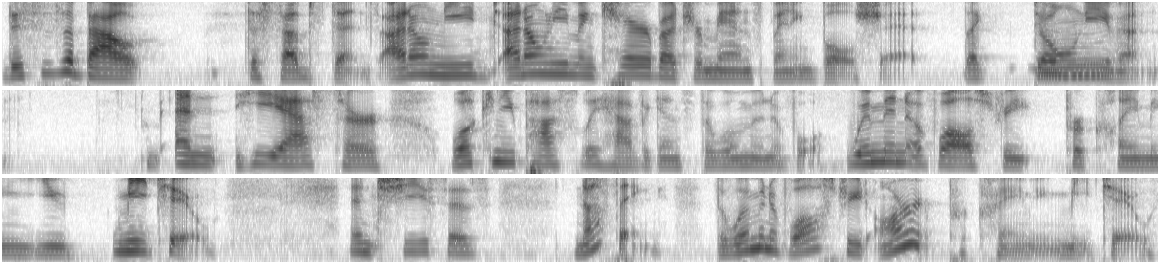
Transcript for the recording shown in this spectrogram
this is about the substance. I don't need I don't even care about your mansplaining bullshit. Like don't mm-hmm. even. And he asks her, "What can you possibly have against the women of women of Wall Street proclaiming you me too?" And she says, "Nothing. The women of Wall Street aren't proclaiming me too.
